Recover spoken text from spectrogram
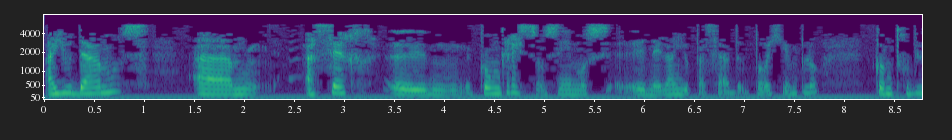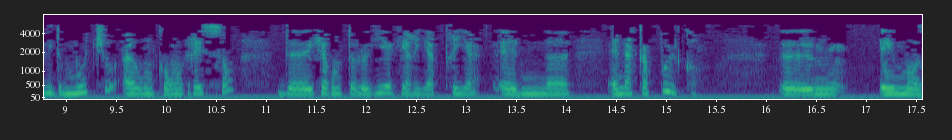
ayudamos a, a hacer eh, congresos. Hemos, en el año pasado, por ejemplo, contribuido mucho a un congreso de gerontología y geriatría en, uh, en Acapulco. Um, hemos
